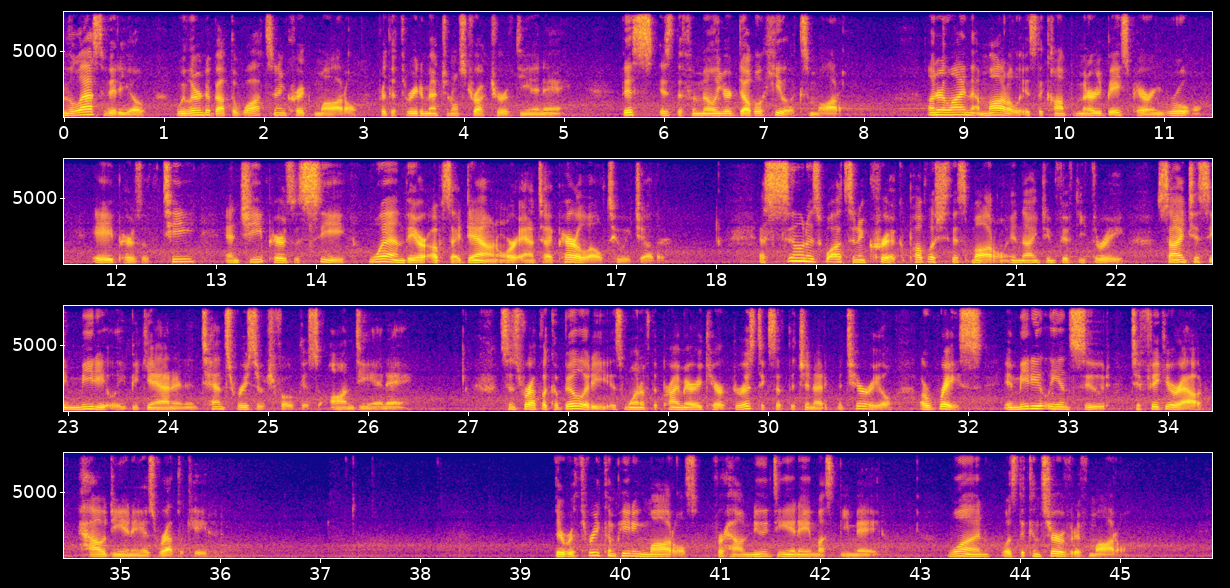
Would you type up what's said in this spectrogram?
In the last video, we learned about the Watson and Crick model for the three-dimensional structure of DNA. This is the familiar double helix model. Underlying that model is the complementary base pairing rule. A pairs with T and G pairs with C when they are upside down or anti-parallel to each other. As soon as Watson and Crick published this model in 1953, scientists immediately began an intense research focus on DNA. Since replicability is one of the primary characteristics of the genetic material, a race immediately ensued to figure out how DNA is replicated. There were three competing models for how new DNA must be made. One was the conservative model.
